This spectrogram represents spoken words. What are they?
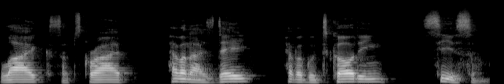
Like, subscribe. Have a nice day. Have a good coding. See you soon.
